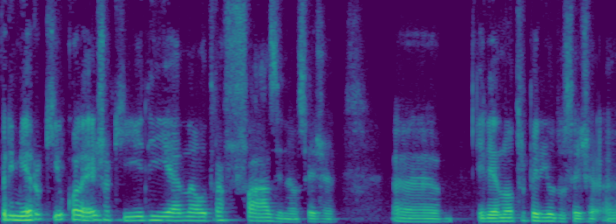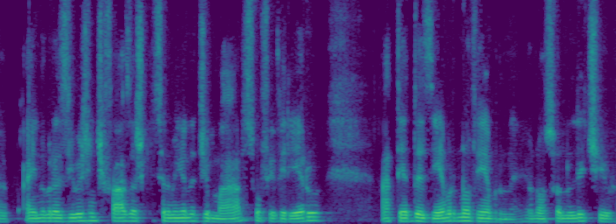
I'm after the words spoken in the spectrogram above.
primeiro que o colégio aqui ele é na outra fase, né? Ou seja, uh, ele é no outro período, ou seja, uh, aí no Brasil a gente faz, acho que se não me engano, de março ou fevereiro até dezembro, novembro, né? É o nosso ano letivo.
